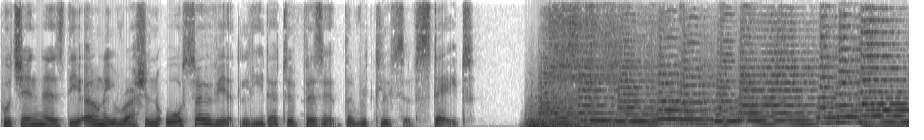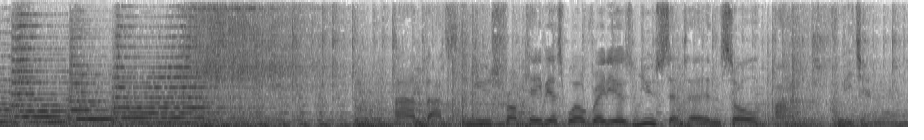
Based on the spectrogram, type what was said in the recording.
Putin is the only Russian or Soviet leader to visit the reclusive state. News from KBS World Radio's News Center in Seoul. Hui Jin.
